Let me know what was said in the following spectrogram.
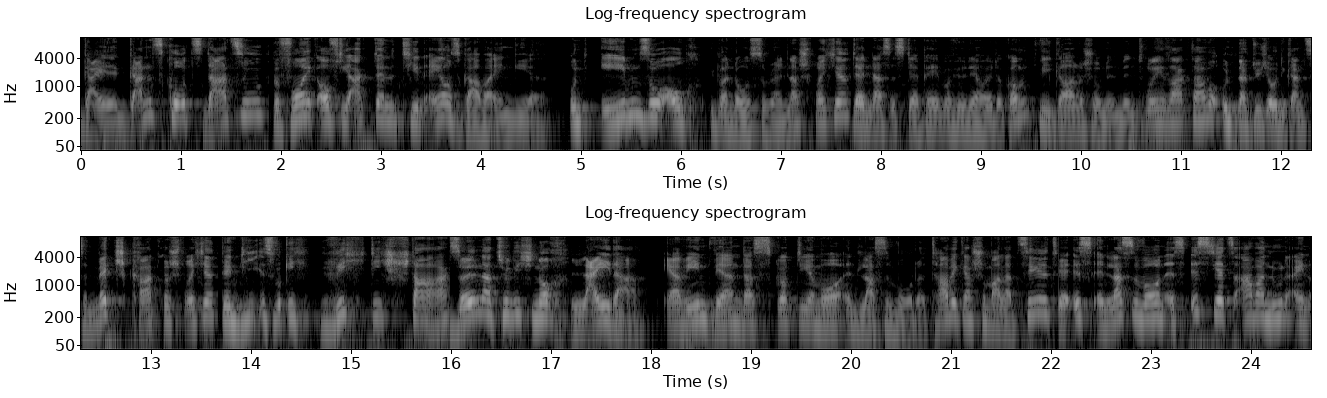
geil. Ganz kurz dazu, bevor ich auf die aktuelle TNA-Ausgabe eingehe und ebenso auch über No Surrender spreche, denn das ist der Pay-Per-View, der heute kommt, wie gerade schon im Intro gesagt habe, und natürlich auch die ganze Matchcard bespreche, denn die ist wirklich richtig stark. Soll natürlich noch leider erwähnt werden, dass Scott Diamore entlassen wurde. Ich ja schon mal erzählt. Er ist entlassen worden. Es ist jetzt aber nun ein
